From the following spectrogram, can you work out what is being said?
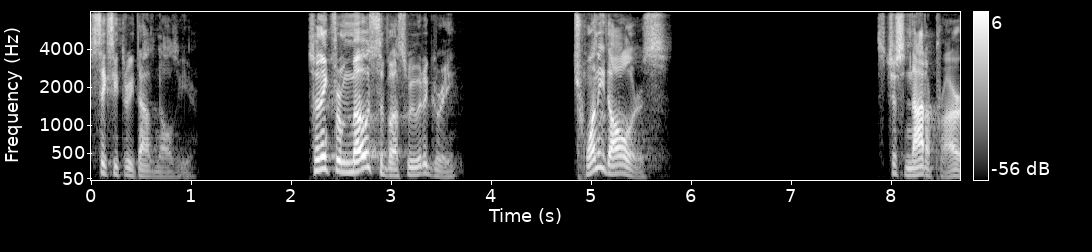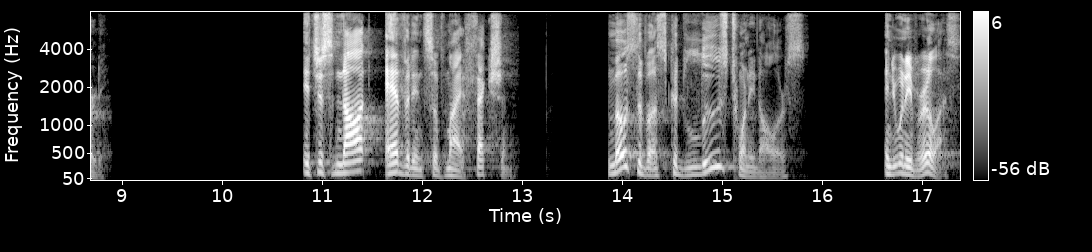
$63,000 a year. So I think for most of us, we would agree $20 is just not a priority. It's just not evidence of my affection. Most of us could lose $20 and you wouldn't even realize,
